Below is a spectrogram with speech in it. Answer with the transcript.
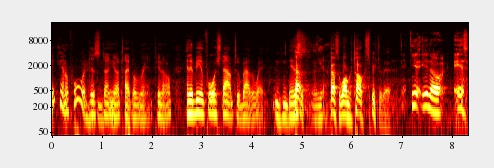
They can't afford this you know, type of rent. You know, and they're being forced out too. By the way, And it's- Pastor, yeah. Pastor Walker, talk, speak to that. Yeah, you know, it's,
